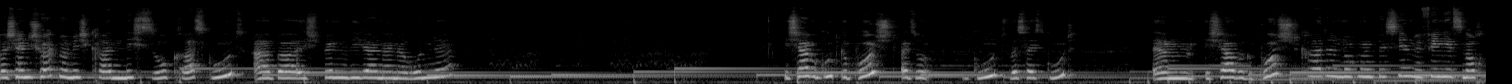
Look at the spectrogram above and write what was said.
Wahrscheinlich hört man mich gerade nicht so krass gut, aber ich bin wieder in einer Runde. Ich habe gut gepusht, also gut, was heißt gut? Ähm, ich habe gepusht gerade noch mal ein bisschen. Mir fehlen jetzt noch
